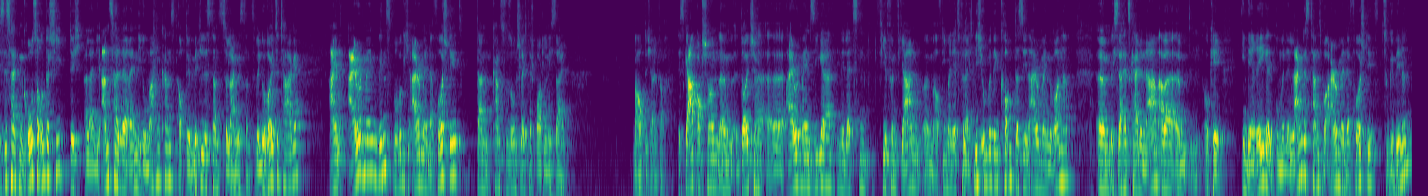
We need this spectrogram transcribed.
es ist halt ein großer Unterschied durch allein die Anzahl der Rennen, die du machen kannst, auf der Mitteldistanz zur Langdistanz. Wenn du heutzutage ein Ironman gewinnst, wo wirklich Ironman davor steht, dann kannst du so ein schlechter Sportler nicht sein. Behaupte ich einfach. Es gab auch schon ähm, deutsche äh, Ironman-Sieger in den letzten vier, fünf Jahren, ähm, auf die man jetzt vielleicht nicht unbedingt kommt, dass sie einen Ironman gewonnen haben. Ähm, ich sage jetzt keine Namen, aber ähm, okay. In der Regel, um eine Langdistanz, wo Ironman davor steht, zu gewinnen,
